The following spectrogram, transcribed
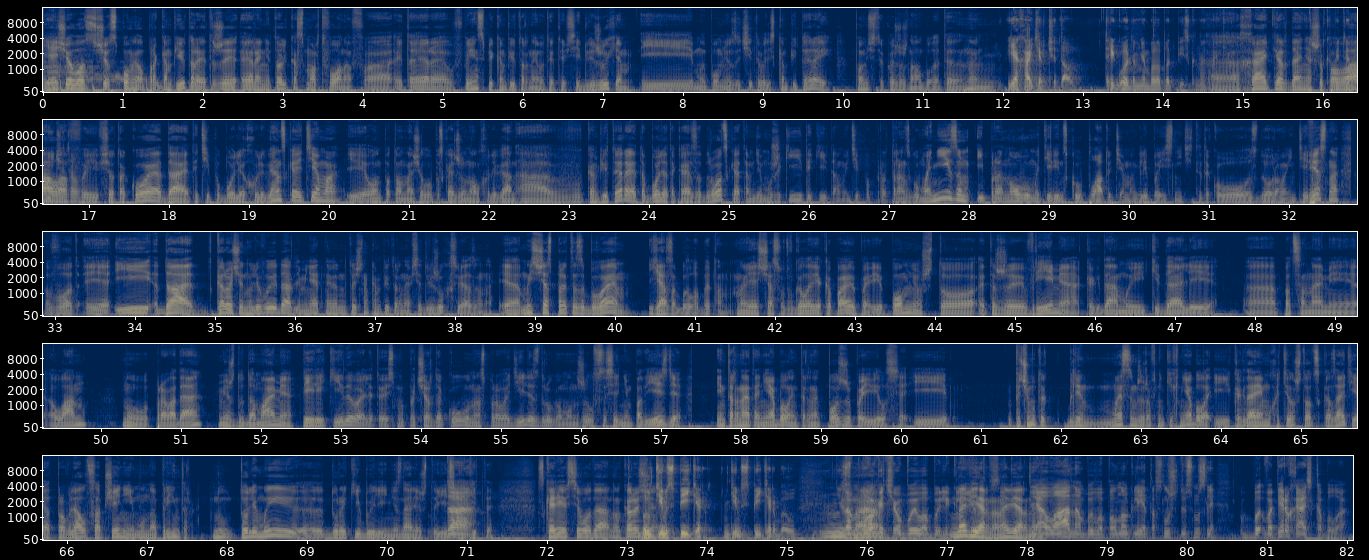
Я еще вот еще вспомнил про компьютеры. Это же эра не только смартфонов, а это эра, в принципе, компьютерной вот этой всей движухи. И мы, помню, зачитывались компьютерой. Помните, такой журнал был? Это, ну... Я хакер читал. Три года у меня была подписка на хакер. А, хакер, Даня Шаповалов и все такое. Да, это типа более хулиганская тема, и он потом начал выпускать журнал «Хулиган». А в компьютере это более такая задротская, там, где мужики такие там и типа про трансгуманизм и про новую материнскую плату тебе могли пояснить. И ты такой, о, здорово, интересно. Вот. И, и да, короче, нулевые, да, для меня это, наверное, точно компьютерная вся движуха связана. Э, мы сейчас про это забываем, я забыл об этом, но я сейчас вот в голове копаю и помню, что это же время, когда мы кидали э, пацанами лан, ну, провода между домами, перекидывали, то есть мы по чердаку у нас проводили с другом, он жил в соседнем подъезде, интернета не было, интернет позже появился, и Почему-то, блин, мессенджеров никаких не было, и когда я ему хотел что-то сказать, я отправлял сообщение ему на принтер. Ну, то ли мы э, дураки были и не знали, что есть да. какие-то... Скорее всего, да. Ну, короче... Был Team Speaker. Team Speaker был. Не да знаю. много чего было, были клиенты. Наверное, всякие. наверное. Для Лана было полно клиентов. Слушай, в смысле, во-первых, Аська была.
